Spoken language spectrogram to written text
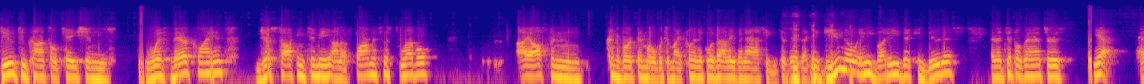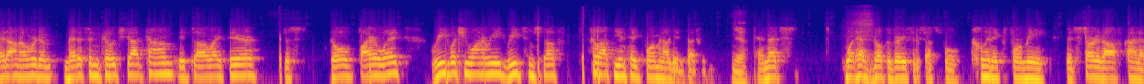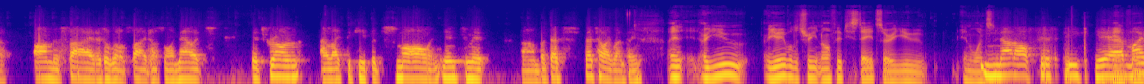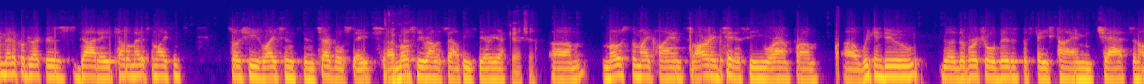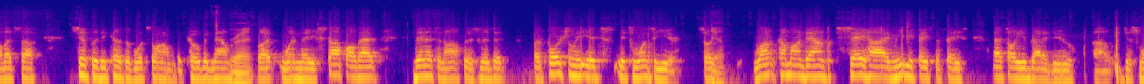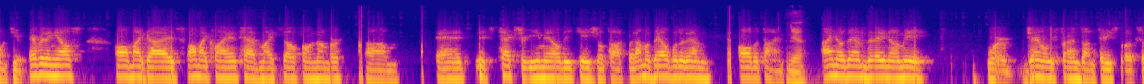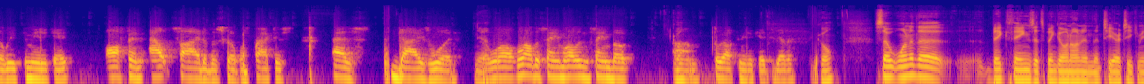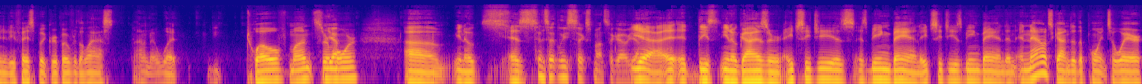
due to consultations with their clients, just talking to me on a pharmacist level, I often convert them over to my clinic without even asking because they're like, "Do you know anybody that can do this?" And the typical answer is, "Yeah, head on over to medicinecoach.com. It's all right there. Just go fire away. Read what you want to read. Read some stuff. Fill out the intake form, and I'll get in touch with you." Yeah. And that's what has built a very successful clinic for me that started off kind of on the side as a little side hustle. And now it's, it's grown. I like to keep it small and intimate. Um, but that's, that's how I run things. And are you are you able to treat in all 50 states or are you in one state? Not all 50. Yeah. Handful. My medical director's got a telemedicine license. So she's licensed in several states, uh, Okay. mostly around the Southeast area. Gotcha. Um, most of my clients are in Tennessee, where I'm from. Uh, we can do the, the virtual visits, the FaceTime chats, and all that stuff, simply because of what's going on with the COVID now. Right. But when they stop all that, then it's an office visit. But fortunately, it's it's once a year. So Yeah. run, come on down, say hi, meet me face to face. That's all you've got to do, uh, just once year. Everything else, all my guys, all my clients have my cell phone number. Um, and it's, it's text or email, the occasional talk, but I'm available to them all the time. Yeah. I know them, they know me. We're generally friends on Facebook, so we communicate often outside of the scope of practice as guys would. Yeah. So we're all we're all the same. We're all in the same boat. Um, so we all communicate together. Cool. So one of the big things that's been going on in the TRT community Facebook group over the last I don't know what twelve months or Yep. more, um, you know, as Since at least six months ago. yeah, it, it, these you know guys are HCG is is being banned. HCG is being banned, and and now it's gotten to the point to where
